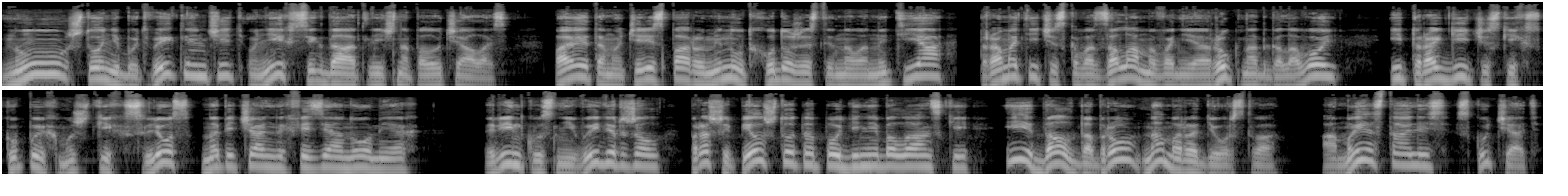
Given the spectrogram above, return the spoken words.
Ну, что-нибудь выклинчить у них всегда отлично получалось, поэтому через пару минут художественного нытья, драматического заламывания рук над головой и трагических скупых мужских слез на печальных физиономиях, Ринкус не выдержал, прошипел что-то по-денебалански и дал добро на мародерство, а мы остались скучать.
